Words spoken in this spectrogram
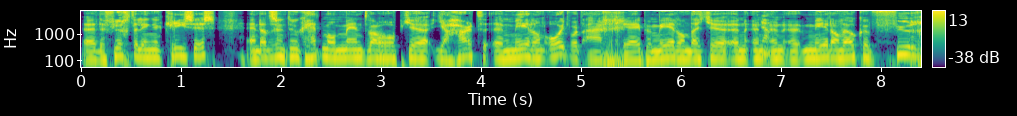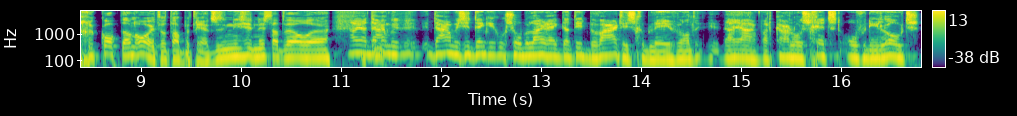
uh, de vluchtelingencrisis. En dat is natuurlijk het moment waarop je je hart meer dan ooit wordt aangegrepen. Meer dan dat je een, een, ja. een, een, meer dan welke vurige kop dan ooit wat dat betreft. Dus in die zin is dat wel. nou ja, daarom, daarom is het denk ik ook zo belangrijk dat dit bewaard is gebleven. Want nou ja, wat Carlos schetst over die loods.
